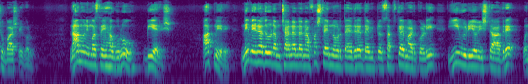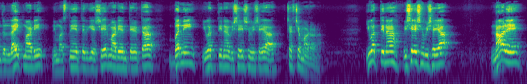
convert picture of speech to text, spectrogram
ಶುಭಾಶಯಗಳು. ನಾನು ನಿಮ್ಮ ಸ್ನೇಹ ಗುರು ಬಿ. ಹರೀಶ್. ಆತ್ಮೀಯರೇ, ನೀವೇನಾದರೂ ನಮ್ಮ ಚಾನೆಲ್ ಅನ್ನ ಫಸ್ಟ್ ಟೈಮ್ ನೋಡ್ತಾ ಇದ್ರೆ ದಯವಿಟ್ಟು ಸಬ್ಸ್ಕ್ರೈಬ್ ಮಾಡ್ಕೊಳ್ಳಿ. ಈ ವಿಡಿಯೋ ಇಷ್ಟ ಆದ್ರೆ ಒಂದು ಲೈಕ್ ಮಾಡಿ, ನಿಮ್ಮ ಸ್ನೇಹಿತರಿಗೆ ಶೇರ್ ಮಾಡಿ ಅಂತ ಹೇಳ್ತಾ ಬನ್ನಿ. ಇವತ್ತಿನ ವಿಶೇಷ ವಿಷಯ ಚರ್ಚೆ ಮಾಡೋಣ. ಇವತ್ತಿನ ವಿಶೇಷ ವಿಷಯ, ನಾಳೆ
